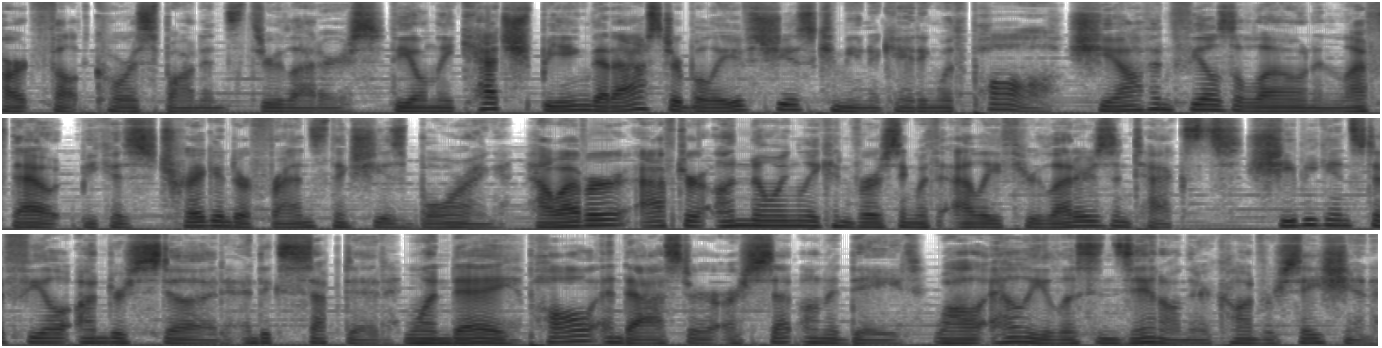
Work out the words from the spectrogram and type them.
heartfelt correspondence through letters, the only catch being that Aster believes she is communicating with Paul. She often feels alone and left out because Trig and her friends think she is boring. However, after unknowingly conversing with Ellie through letters and texts, she begins to feel understood and accepted. One day, Paul and Aster are set on a date, while Ellie listens in on their conversation.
